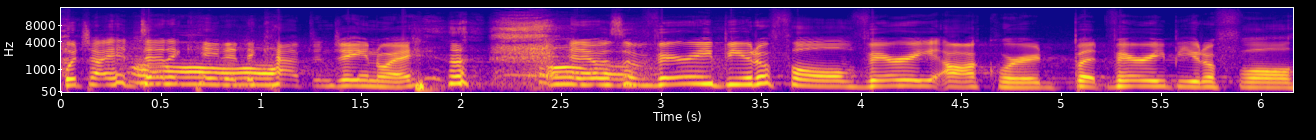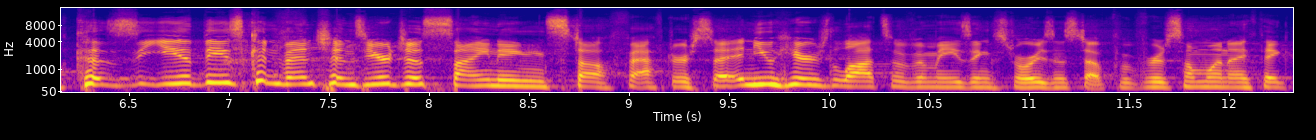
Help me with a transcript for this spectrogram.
which I had dedicated to Captain Janeway, and it was a very beautiful, very awkward, but very beautiful. Because these conventions, you're just signing stuff after, stu- and you hear lots of amazing stories and stuff. But for someone, I think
